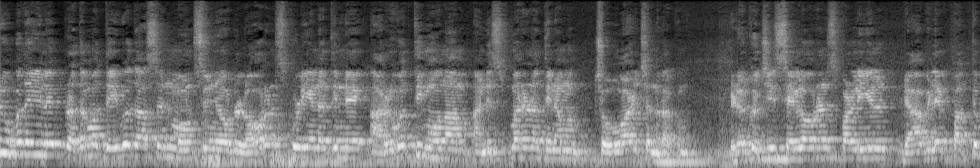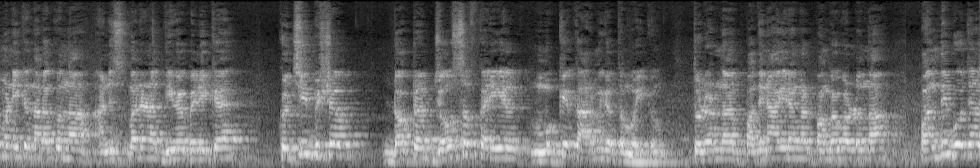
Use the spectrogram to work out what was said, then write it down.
രൂപതയിലെ പ്രഥമ ദൈവദാസൻ മോൺസിഞ്ഞോർ ലോറൻസ് പുളിയനത്തിന്റെ അറുപത്തിമൂന്നാം അനുസ്മരണ ദിനം ചൊവ്വാഴ്ച നടക്കും. ഇടക്കൊച്ചി സെന്റ് ലോറൻസ് പള്ളിയിൽ രാവിലെ പത്ത് മണിക്ക് നടക്കുന്ന അനുസ്മരണ ദിവ്യബലിക്ക് Kochi bishop doctor Joseph Kariyil മുഖ്യ കാർമ്മികത്വം വഹിക്കും. തുടർന്ന് പതിനായിരങ്ങൾ പങ്കുകൊള്ളുന്ന പന്തിഭോജന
